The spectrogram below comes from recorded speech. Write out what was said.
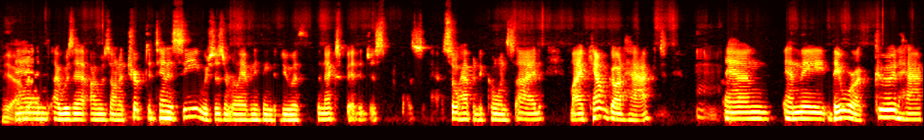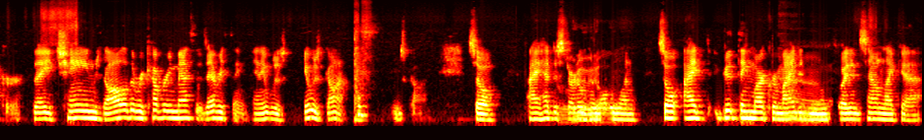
Yeah. And I was at I was on a trip to Tennessee, which doesn't really have anything to do with the next bit. It just so happened to coincide. My account got hacked, mm. and and they they were a good hacker. They changed all of the recovery methods, everything, and it was it was gone. Poof, it was gone. So I had to start Brutal. over another one. So I good thing Mark reminded me, so I didn't sound like a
